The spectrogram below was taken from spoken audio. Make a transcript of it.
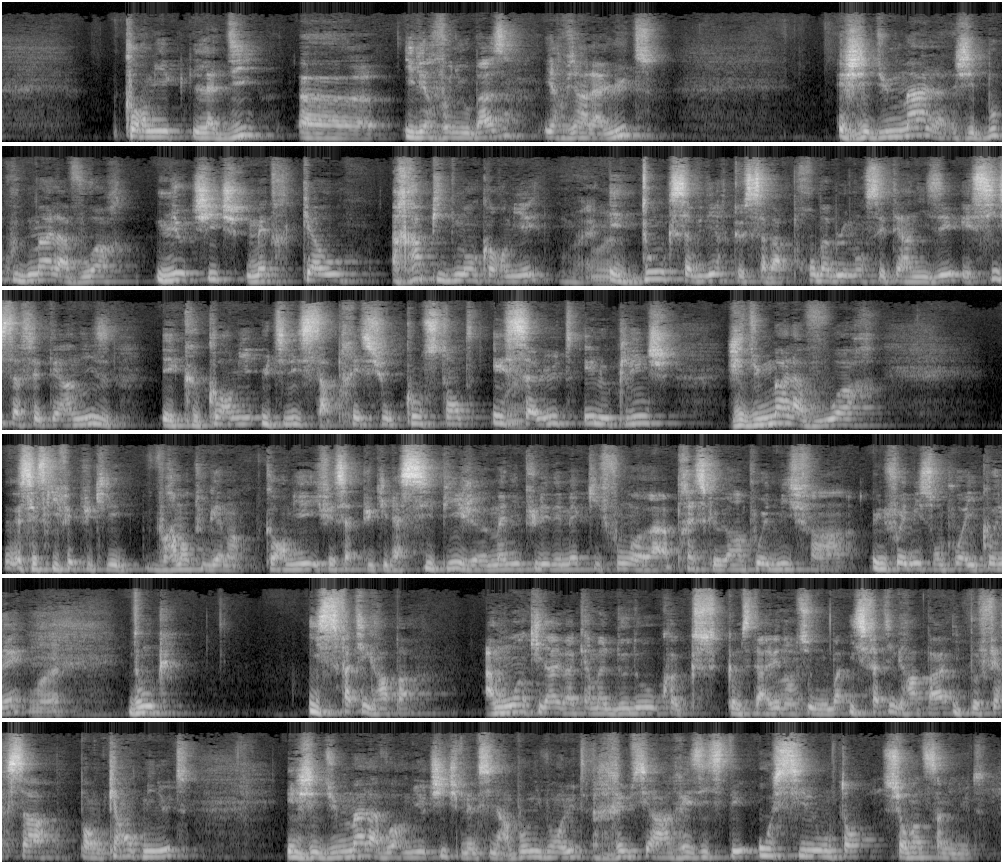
Cormier l'a dit, euh, il est revenu aux bases, il revient à la lutte. J'ai du mal, j'ai beaucoup de mal à voir Miocic mettre KO rapidement Cormier. Ouais. Et donc, ça veut dire que ça va probablement s'éterniser. Et si ça s'éternise et que Cormier utilise sa pression constante et sa lutte et le clinch, j'ai du mal à voir. C'est ce qu'il fait depuis qu'il est vraiment tout gamin. Cormier, il fait ça depuis qu'il a six piges, manipuler des mecs qui font euh, à presque un poids et demi, enfin une fois et demi son poids, il connaît. Ouais. Donc, il se fatiguera pas. À moins qu'il arrive avec un mal de dos, comme c'est arrivé dans le second combat, il se fatiguera pas. Il peut faire ça pendant 40 minutes. Et j'ai du mal à voir Miocic, même s'il a un bon niveau en lutte, réussir à résister aussi longtemps sur 25 minutes.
